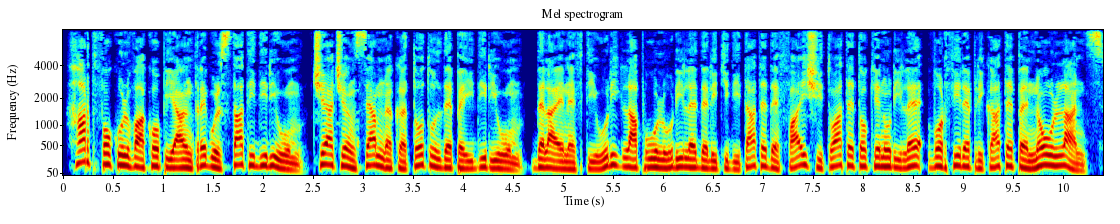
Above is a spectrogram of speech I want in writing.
Hardfork-ul va copia întregul stat Ethereum, ceea ce înseamnă că totul de pe Ethereum, de la NFT-uri la pool-urile de lichiditate de fai și toate tokenurile, vor fi replicate pe noul lanț.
